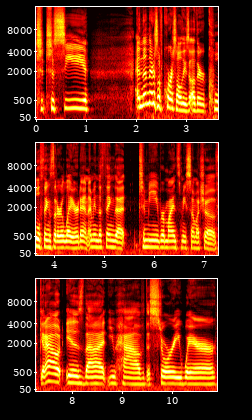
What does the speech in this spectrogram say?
to to see and then there's of course all these other cool things that are layered in. I mean the thing that to me reminds me so much of Get Out is that you have this story where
